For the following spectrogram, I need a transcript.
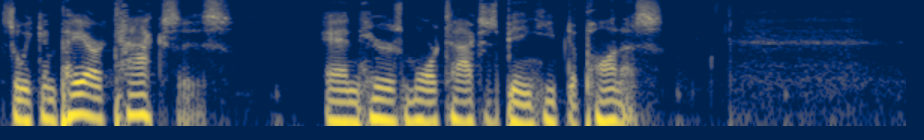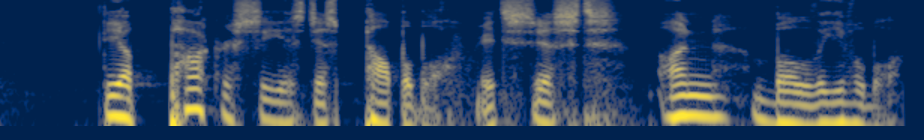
so we can pay our taxes. And here's more taxes being heaped upon us. The hypocrisy is just palpable. It's just Unbelievable.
